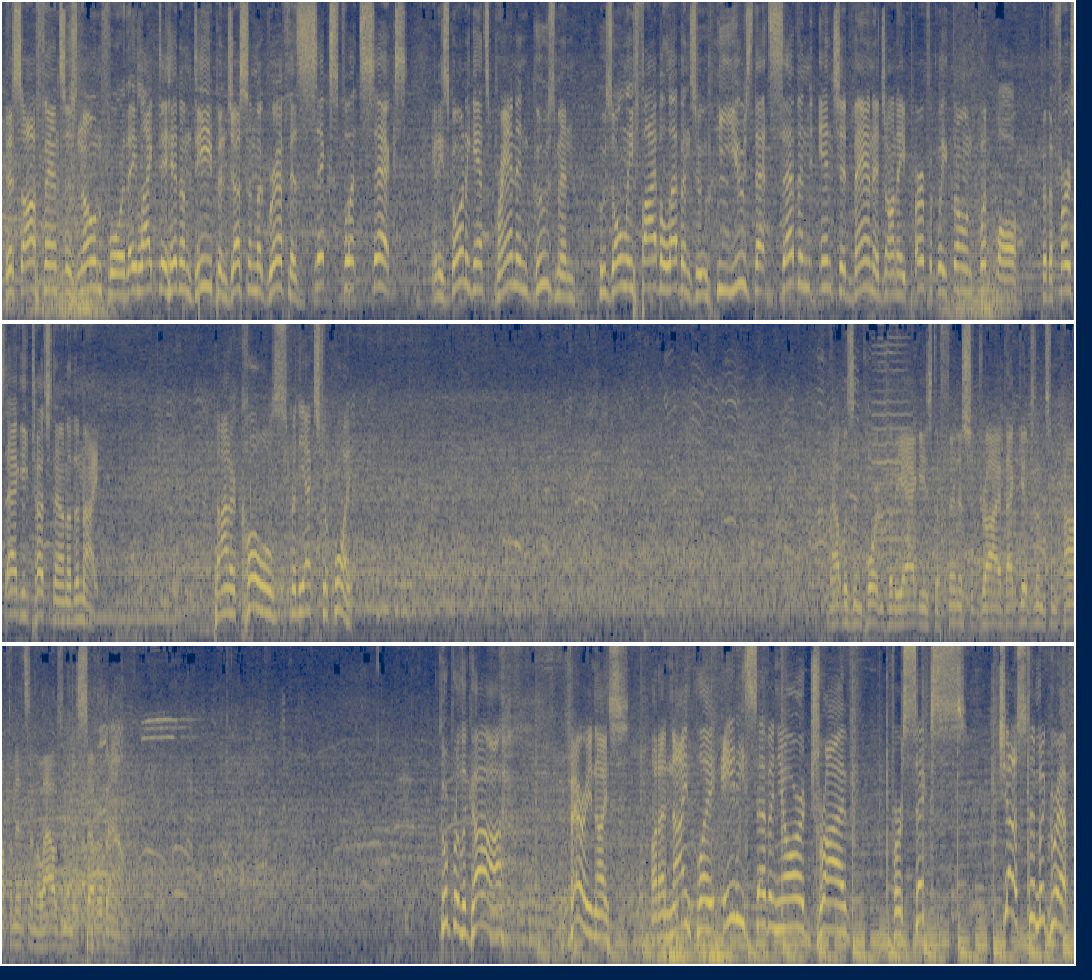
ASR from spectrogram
this offense is known for. They like to hit him deep, and Justin McGriff is six foot six, and he's going against Brandon Guzman, who's only 5'11", so he used that seven-inch advantage on a perfectly thrown football for the first Aggie touchdown of the night. Connor Coles for the extra point. That was important for the Aggies to finish the drive. That gives them some confidence and allows them to settle down. Cooper Lega, very nice on a nine-play, 87-yard drive for six. Justin McGriff.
